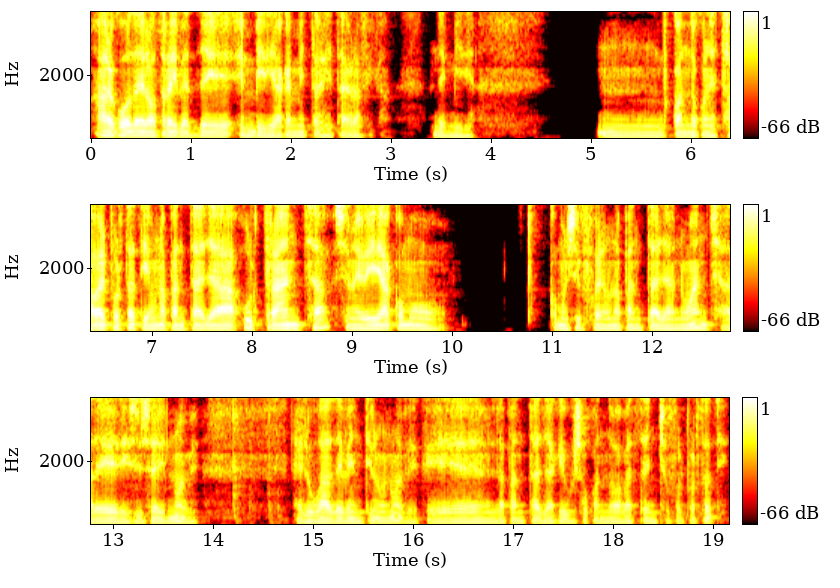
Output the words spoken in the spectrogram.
algo de los drivers de Nvidia, que es mi tarjeta gráfica de Nvidia. Mm, cuando conectaba el portátil a una pantalla ultra ancha, se me veía como, como si fuera una pantalla no ancha de 16.9 en lugar de 21.9, que es la pantalla que uso cuando a veces enchufo el portátil.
